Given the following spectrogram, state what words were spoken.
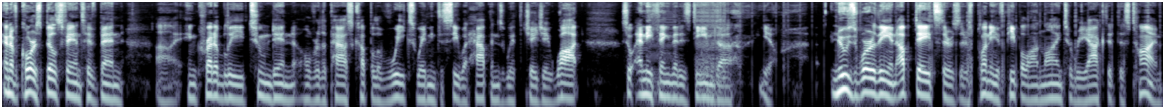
And of course, Bills fans have been uh, incredibly tuned in over the past couple of weeks, waiting to see what happens with J.J. Watt. So anything that is deemed, uh, you know, newsworthy and updates. There's there's plenty of people online to react at this time.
